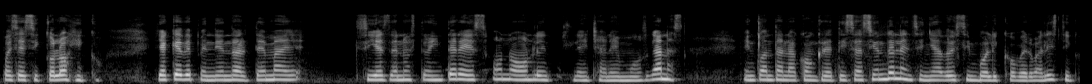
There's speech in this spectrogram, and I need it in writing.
pues es psicológico, ya que dependiendo del tema si es de nuestro interés o no, le, echaremos ganas. En cuanto a la concretización del enseñado es simbólico verbalístico,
